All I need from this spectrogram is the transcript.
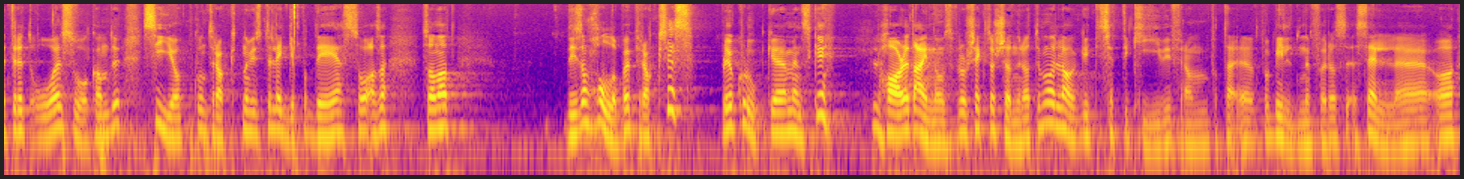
Etter et år så kan du si opp kontrakten. og hvis du legge på det, så altså, Sånn at de som holder på i praksis, blir jo kloke mennesker. Har du et eiendomsprosjekt og skjønner at du må lage, sette Kiwi fram på, på, bildene for å selge og,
